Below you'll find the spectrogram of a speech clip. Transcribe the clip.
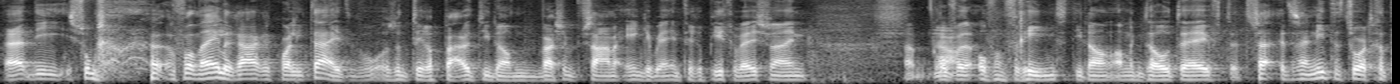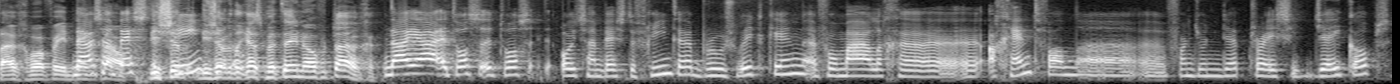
Hè, die soms van een hele rare kwaliteit. Bijvoorbeeld een therapeut die dan, waar ze samen één keer bij in therapie geweest zijn. Ja. Of, een, of een vriend die dan een anecdote heeft. Het zijn, het zijn niet het soort getuigen waarvan je Nou, denkt, zijn nou, beste die, zullen, vriend die zullen de of- rest meteen overtuigen. Nou ja, het was, het was ooit zijn beste vriend, hè, Bruce Witkin, een voormalige eh, agent van, eh, eh, van Johnny Depp, Tracy Jacobs.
